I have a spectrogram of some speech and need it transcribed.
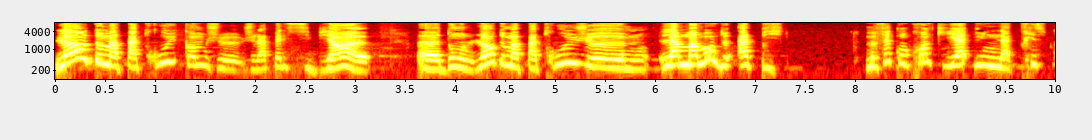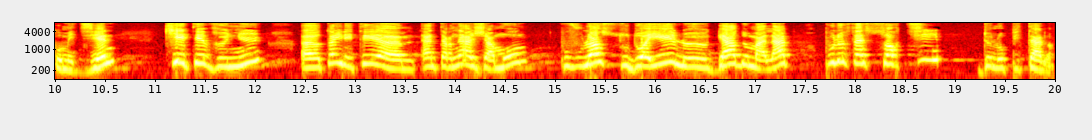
lors de ma patrouille, comme je, l'appelle si bien, euh, euh, donc lors de ma patrouille, la maman de Happy me fait comprendre qu'il y a une actrice comédienne qui était venue euh, quand il était euh, interné à Jameau pour vouloir soudoyer le garde malade pour le faire sortir de l'hôpital.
